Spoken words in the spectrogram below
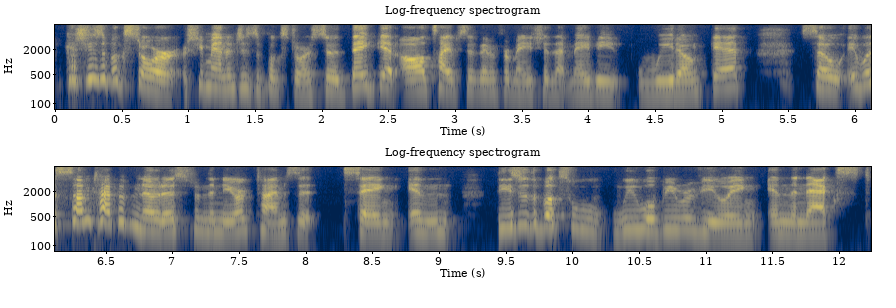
because she's a bookstore, she manages a bookstore. So they get all types of information that maybe we don't get. So it was some type of notice from the New York Times that saying, in these are the books we we will be reviewing in the next,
